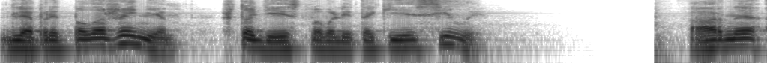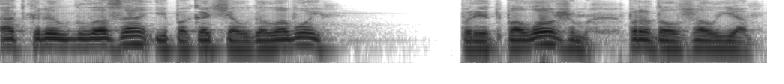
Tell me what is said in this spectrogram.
для предположения, что действовали такие силы. Арне открыл глаза и покачал головой. «Предположим», — продолжал я, —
